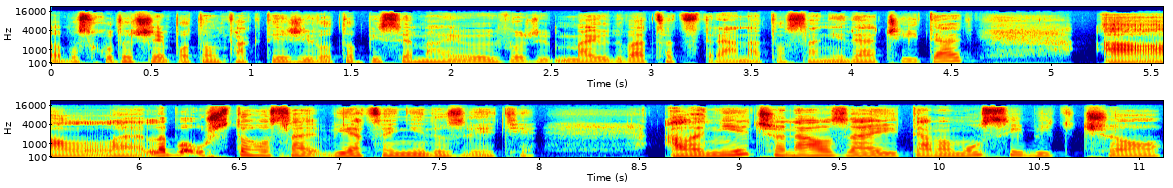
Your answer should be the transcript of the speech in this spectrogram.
lebo skutočne potom fakt tie životopise majú, majú 20 strán a to sa nedá čítať, ale, lebo už z toho sa viacej nedozviete. Ale niečo naozaj tam musí byť, čo e,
